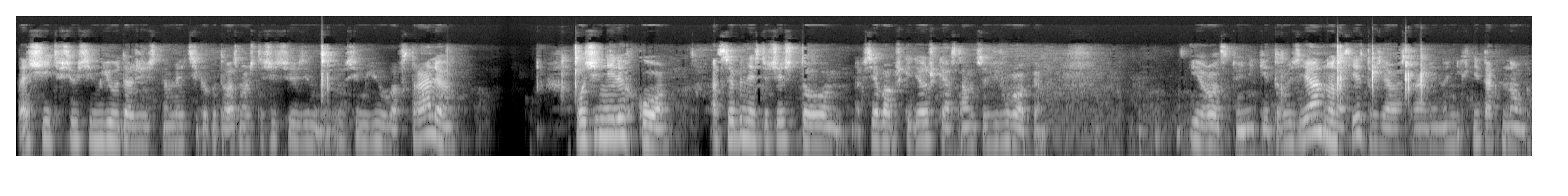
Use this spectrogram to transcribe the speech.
тащить всю семью, даже если там найти какую-то возможность тащить всю семью в Австралию, очень нелегко. Особенно если учесть, что все бабушки и дедушки останутся в Европе. И родственники, и друзья. Ну, у нас есть друзья в Австралии, но них не так много.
